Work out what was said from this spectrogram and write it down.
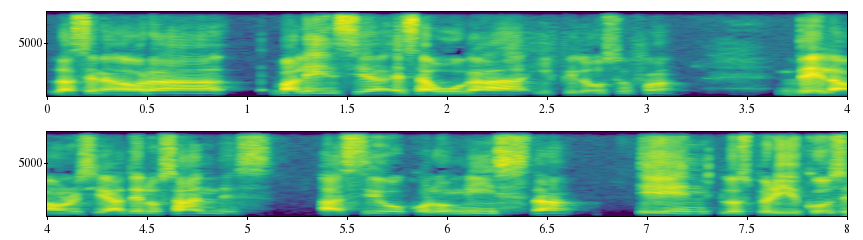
La senadora Valencia es abogada y filósofa de la Universidad de los Andes, ha sido columnista en los periódicos,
